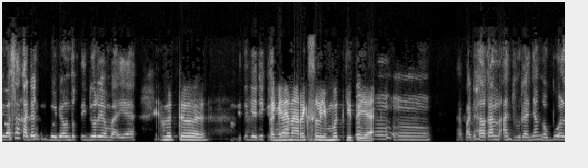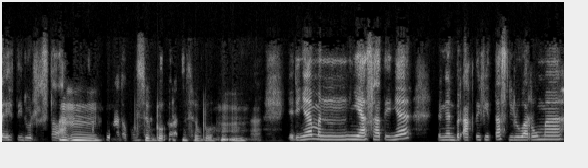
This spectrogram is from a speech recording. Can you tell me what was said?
dewasa kadang tergoda untuk tidur ya Mbak ya. Betul. itu jadi pengennya narik selimut gitu ya Nah, padahal kan anjurannya nggak boleh tidur setelah mm -mm. ataupun subuh subuh mm -mm. Nah, jadinya menyiasatinya dengan beraktivitas di luar rumah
